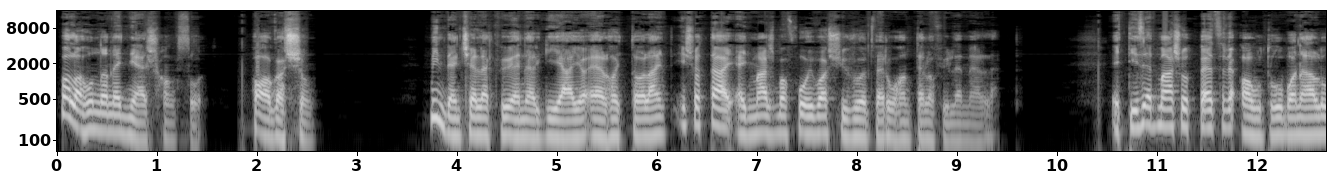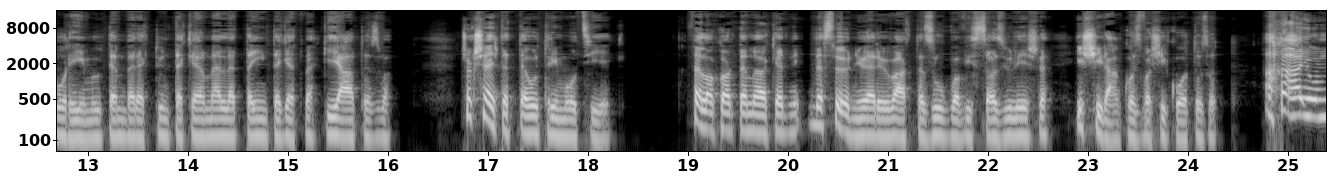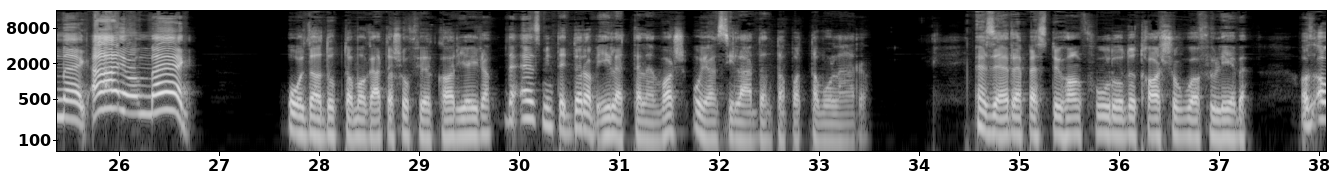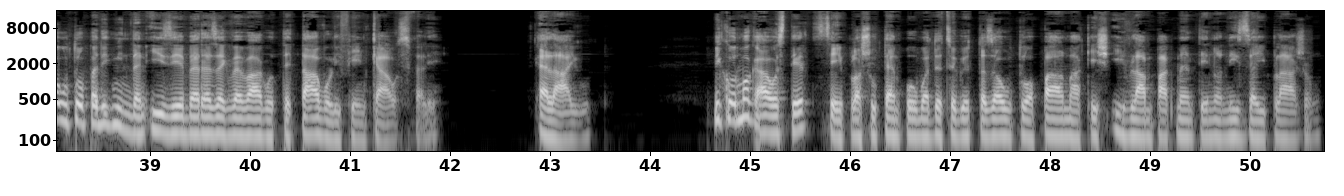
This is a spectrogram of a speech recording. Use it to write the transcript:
Valahonnan egy nyers hang szólt. Hallgasson! Minden cselekvő energiája elhagyta a lányt, és a táj egymásba folyva süvöltve rohant el a füle mellett. Egy tized másodpercre autóban álló rémült emberek tűntek el mellette integetve, kiáltozva. Csak sejtette, hogy trimóciék. Fel akart emelkedni, de szörnyű erő vágta zúgva vissza az ülésre, és siránkozva sikoltozott. Álljon meg! Álljon meg! Oldal dobta magát a sofőr karjaira, de ez, mint egy darab élettelen vas, olyan szilárdan tapadt a volánra. Ezer repesztő hang fúródott harsogva a fülébe, az autó pedig minden ízébe rezegve vágott egy távoli fénykáosz felé. Elájult. Mikor magához tért, szép lassú tempóba döcögött az autó a pálmák és ívlámpák mentén a nizzai plázson.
